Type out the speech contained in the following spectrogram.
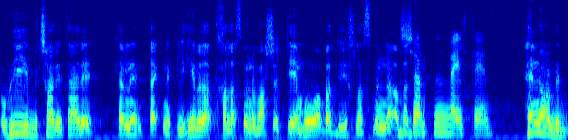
وهي بتشارط عليه كمان technically هي بدها تخلص منه ب 10 أيام هو ما بده يخلص منها ابدا. شرط من ميلتين. هن عم بد...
